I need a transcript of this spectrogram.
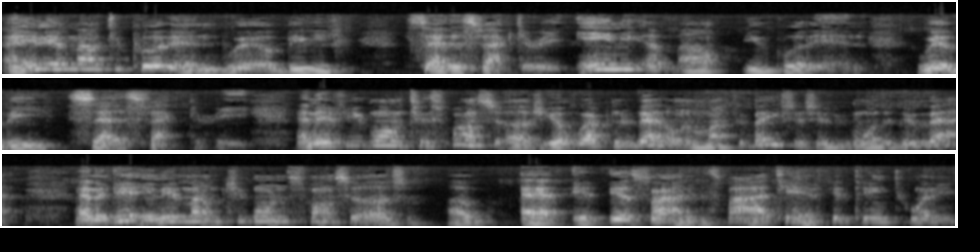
and any amount you put in will be satisfactory. Any amount you put in will be satisfactory. And if you want to sponsor us, you're welcome to that on a monthly basis if you want to do that. And again, any amount you want to sponsor us uh, at, it is fine. It is 5, 10, 15, 20,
